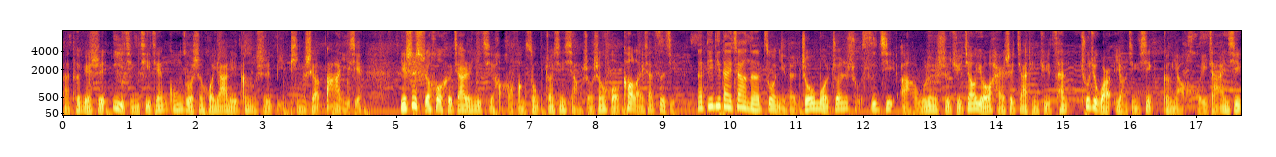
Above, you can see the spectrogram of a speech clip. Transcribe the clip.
那特别是疫情期间，工作生活压力更是比平时要大一些。也是时候和家人一起好好放松，专心享受生活，犒劳一下自己。那滴滴代驾呢，做你的周末专属司机啊！无论是去郊游还是家庭聚餐，出去玩要尽兴，更要回家安心。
